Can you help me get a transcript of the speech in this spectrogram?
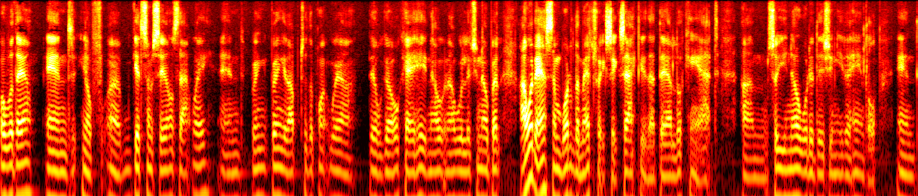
over there, and you know uh, get some sales that way, and bring bring it up to the point where they'll go, okay, hey, now, now we'll let you know. But I would ask them what are the metrics exactly that they are looking at, um, so you know what it is you need to handle. And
